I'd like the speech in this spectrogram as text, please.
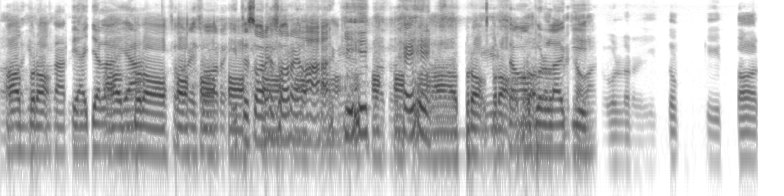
Ah, bro. Nanti aja lah ya. bro Sore-sore. Itu sore-sore lagi. Ah, bro bro Kita bro. ngobrol lagi. Itu piton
